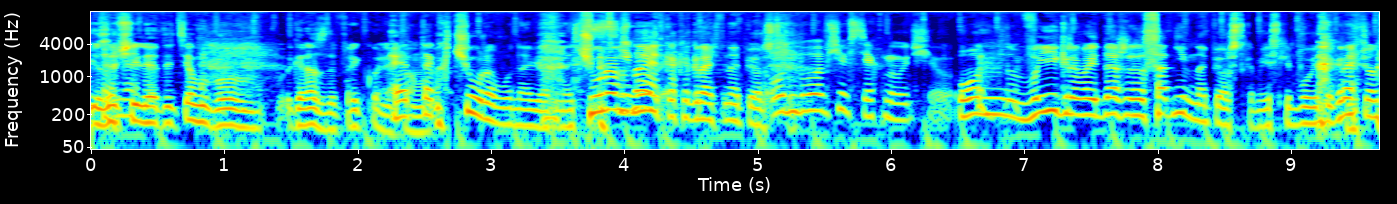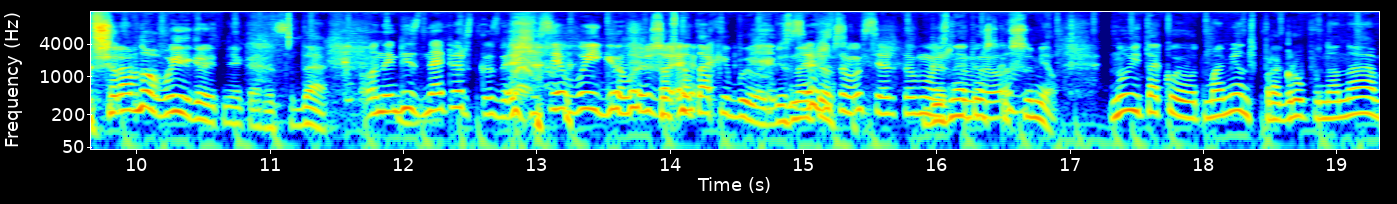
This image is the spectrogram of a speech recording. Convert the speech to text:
изучили эту тему, было бы гораздо прикольнее. Это к Чурову, наверное. Чуров знает, как играть в наперстке. Он бы вообще всех научил. Он выигрывает даже с одним наперстком, если будет играть. Он все равно выиграет, мне кажется, да. Он и без наперстка, знаешь, все выиграл уже. Собственно, так и было, без Всё, наперстков. что- Без можно наперстков было. сумел. Ну и такой вот момент про группу Нана.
